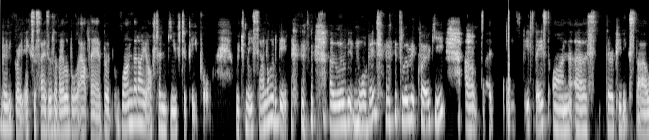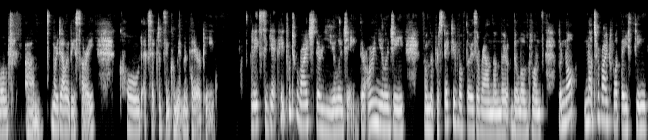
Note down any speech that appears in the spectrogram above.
really great exercises available out there, but one that I often give to people, which may sound a little bit a little bit morbid, it's a little bit quirky, um, but it's, it's based on a therapeutic style of um, modality, sorry, called acceptance and commitment therapy. And it's to get people to write their eulogy, their own eulogy from the perspective of those around them, their loved ones, but not not to write what they think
